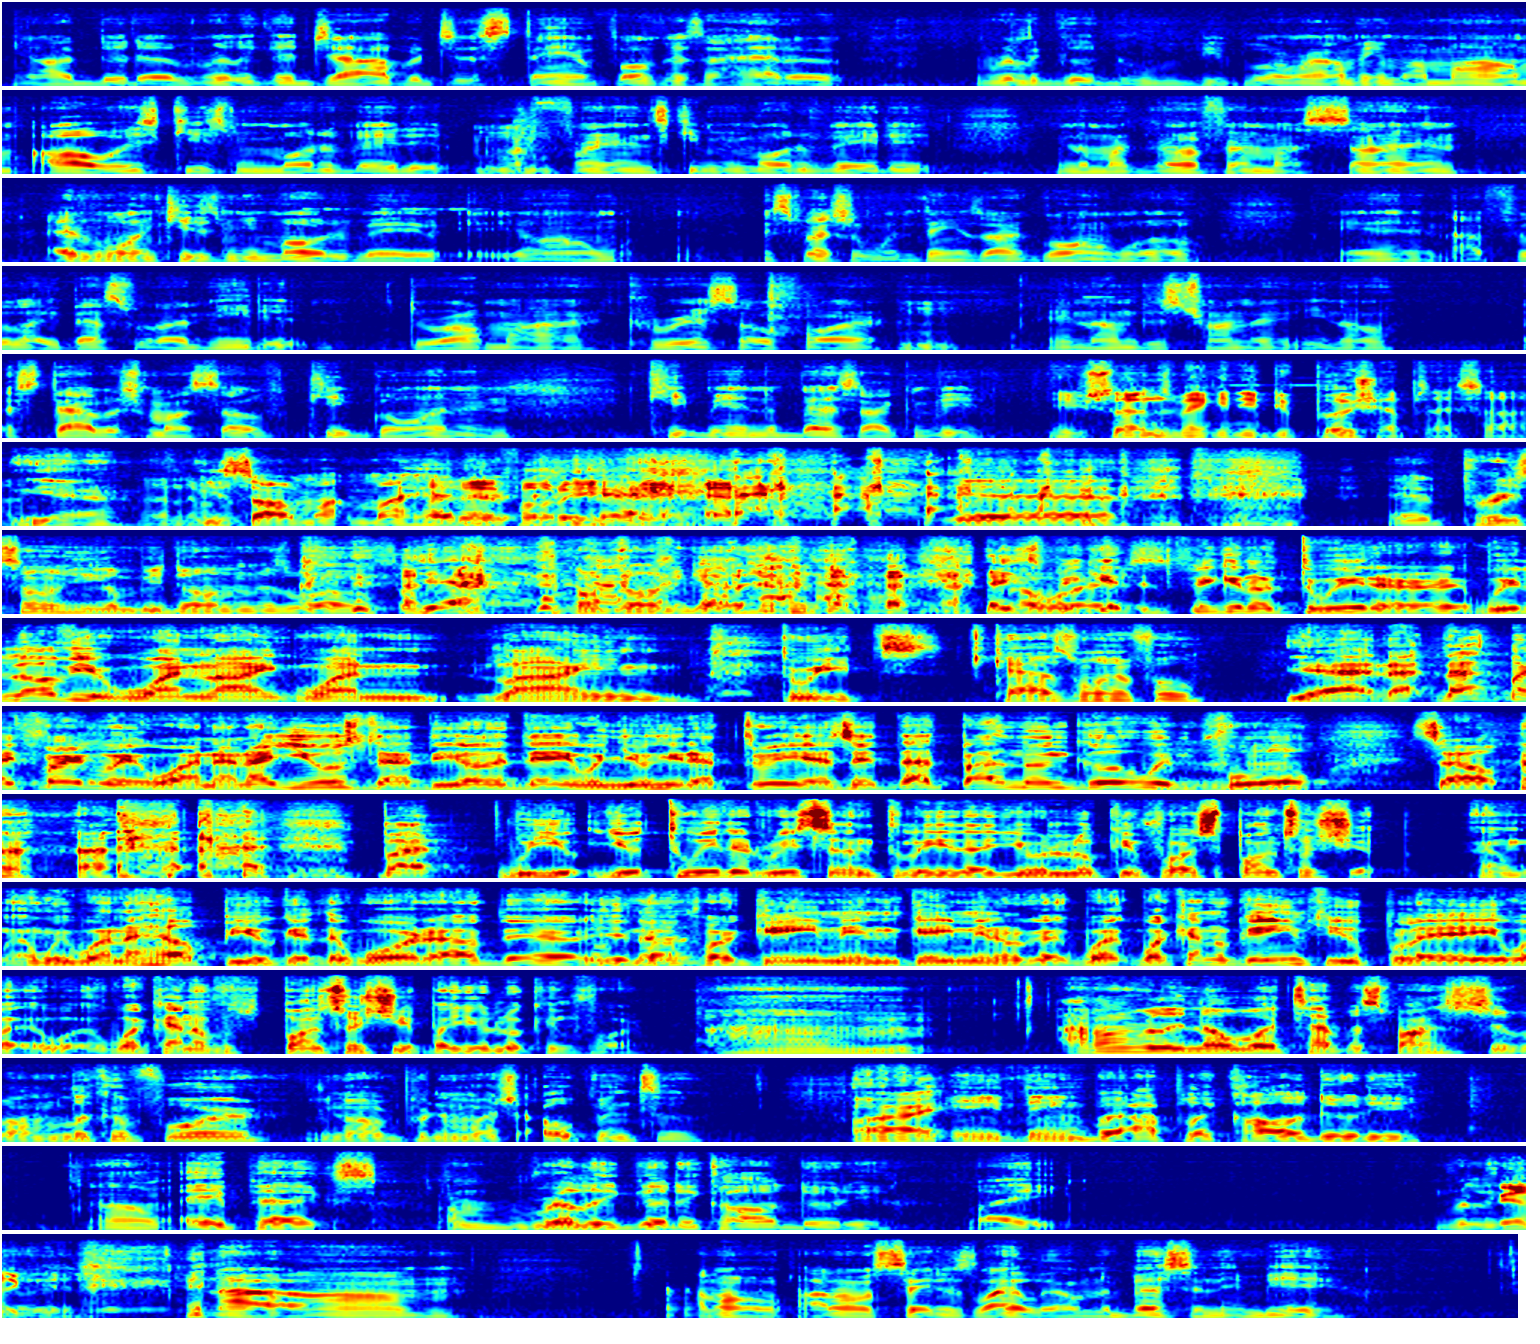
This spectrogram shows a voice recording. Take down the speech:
you know, I did a really good job of just staying focused. I had a really good group of people around me. My mom always keeps me motivated. My Mhm. friends keep me motivated. You know, my girlfriend, my son, everyone keeps me motivated, um, especially when things are going well. And I feel like that's what I needed throughout my career so far. Mm. And I'm just trying to, you know, establish myself, keep going, and keep being the best I can be. Your son's making you do push-ups. I saw. Yeah. I You saw my, my header? that photo? yeah. Yeah, pretty soon he gonna be doing them as well. So Yeah. we're gonna do them together. Hey, No speaking, speaking of Twitter, we love your one line one line tweets. Cavs win, fool. Yeah, that, that's my favorite one, and I used that the other day when you hit a three. I said that's Brandon Goodwin, fool. So, but we, you tweeted recently that you're looking for a sponsorship, and, and we want to help you get the word out there. You know, for gaming, gaming. Orga- what, what kind of games do you play? What, what what kind of sponsorship are you looking for? Um, I don't really know what type of sponsorship I'm looking for. You know, I'm pretty much open to all right anything. But I play Call of Duty, um, Apex. I'm really good at Call of Duty. Like really, Really good. good. and I um, I don't I don't say this lightly. I'm the best in the NBA.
